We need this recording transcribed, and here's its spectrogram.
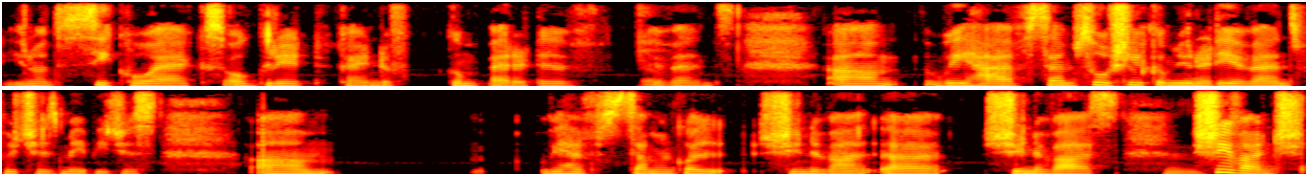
you know the SeekhoX or grid kind of competitive Yeah. events um, we have some social community events which is maybe just um, we have someone called Srinivas, uh, Srinivas Hmm. Shivansh.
